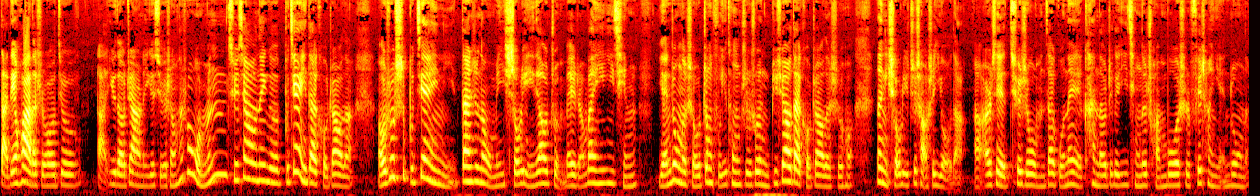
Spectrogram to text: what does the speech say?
打电话的时候就啊遇到这样的一个学生，他说我们学校那个不建议戴口罩的。我说是不建议你，但是呢，我们手里一定要准备着，万一疫情。严重的时候，政府一通知说你必须要戴口罩的时候，那你手里至少是有的啊！而且确实我们在国内也看到这个疫情的传播是非常严重的。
